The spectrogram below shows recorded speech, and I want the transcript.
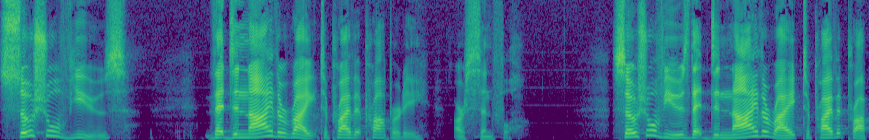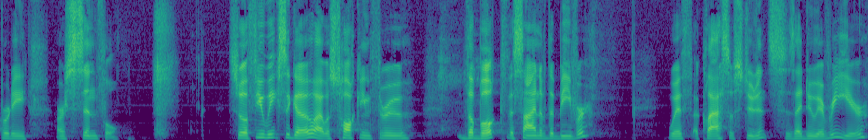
social views that deny the right to private property are sinful. Social views that deny the right to private property are sinful. So, a few weeks ago, I was talking through the book, The Sign of the Beaver, with a class of students, as I do every year.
